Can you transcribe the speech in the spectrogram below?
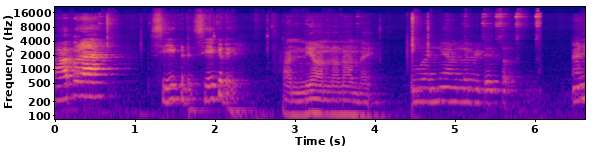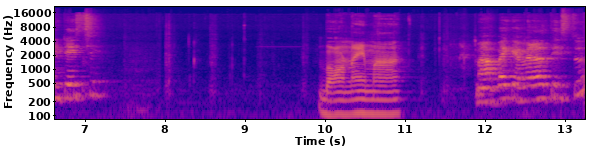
ఆపరా. చీకటి చీకటి. అన్నీ అన్ననే ఉన్నాయి. నువ్వు అన్నీ అందులో పెట్టేస్తావు. అని టేస్ట్. బాగున్నాయి మా మా అబ్బాయి కెమెరాలో తీస్తూ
